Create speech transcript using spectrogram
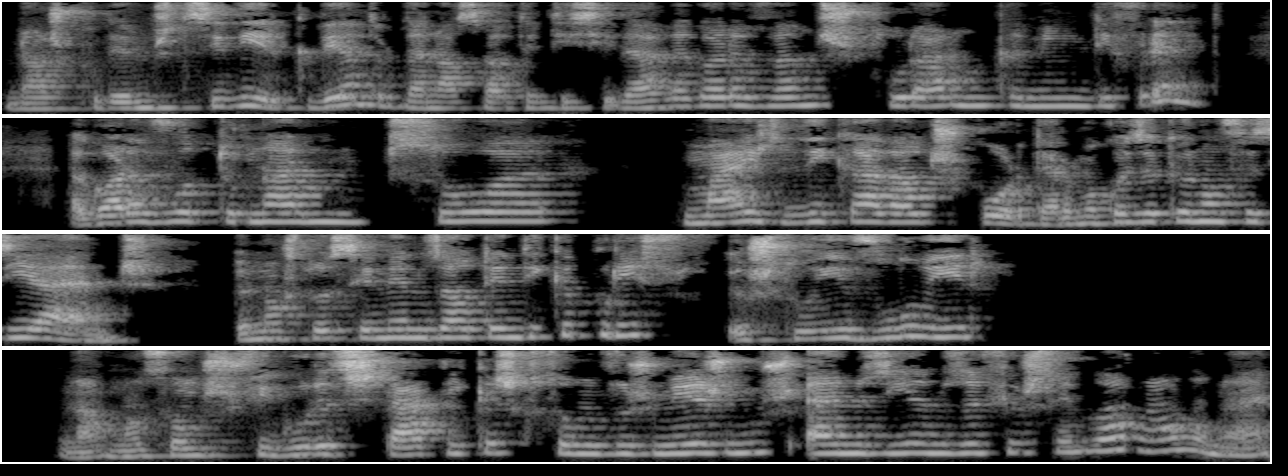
Nós podemos decidir que dentro da nossa autenticidade agora vamos explorar um caminho diferente. Agora vou tornar-me pessoa mais dedicada ao desporto. Era uma coisa que eu não fazia antes. Eu não estou a ser menos autêntica por isso. Eu estou a evoluir. Nós não somos figuras estáticas que somos os mesmos anos e anos a fio sem mudar nada, não é?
